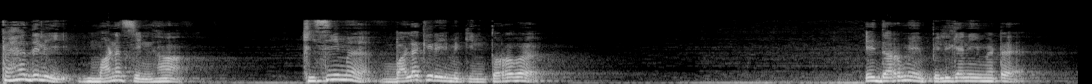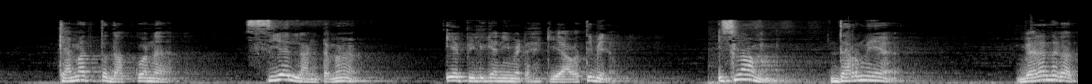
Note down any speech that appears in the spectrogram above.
පැහැදිලි මනසින් හා කිසිම බලකිරීමකින් තොරව ඒ ධර්මය පිළිගැනීමට කැමැත්ත දක්වන සියල්ලන්ටම එය පිළිගැනීමට හැකියාව තිබෙනවා. ඉස්ලාම් ධර්මය වැළඳගත්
